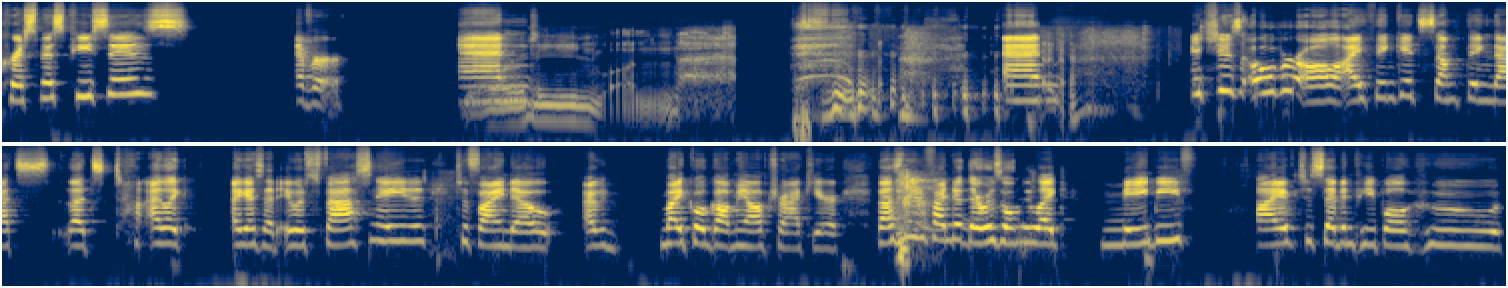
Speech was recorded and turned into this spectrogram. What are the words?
christmas pieces ever and mean one. and it's just overall i think it's something that's that's t- i like like i said it was fascinating to find out i would michael got me off track here fascinating to find out there was only like maybe five to seven people who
